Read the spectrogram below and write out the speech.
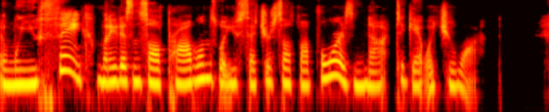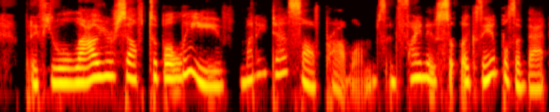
And when you think money doesn't solve problems, what you set yourself up for is not to get what you want. But if you allow yourself to believe money does solve problems and find examples of that,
